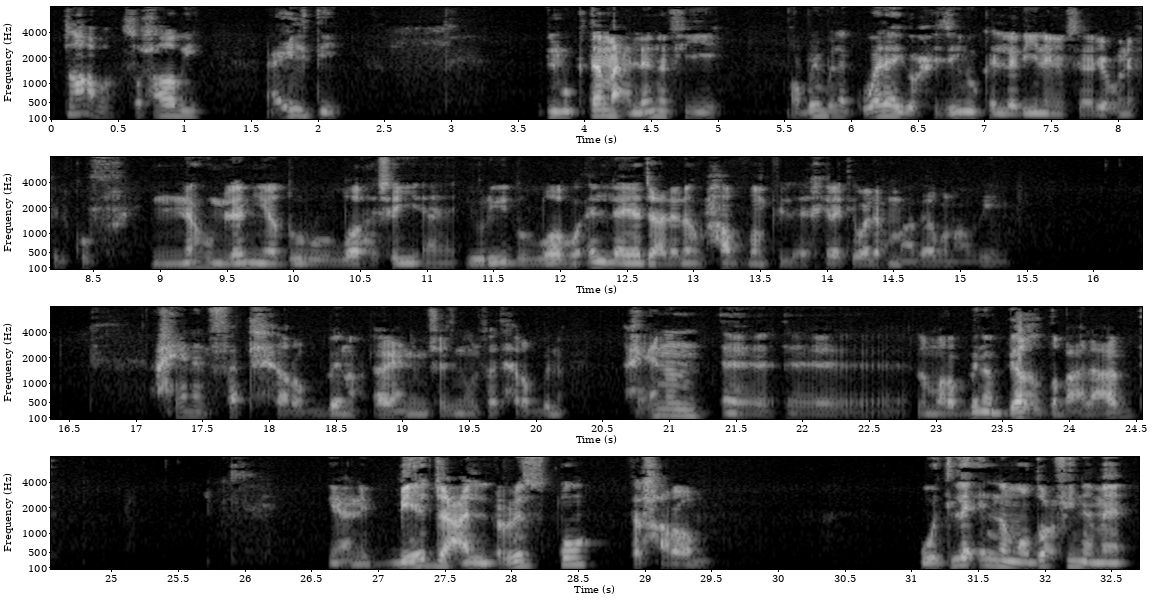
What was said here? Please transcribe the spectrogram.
صعبة. صحابي عيلتي المجتمع اللي أنا فيه ربنا بيقول لك ولا يحزنك الذين يسارعون في الكفر. إنهم لن يضروا الله شيئا يريد الله ألا يجعل لهم حظا في الآخرة ولهم عذاب عظيم. أحيانا فتح ربنا أو يعني مش عايزين نقول فتح ربنا أحيانا آآ آآ لما ربنا بيغضب على عبد يعني بيجعل رزقه في الحرام. وتلاقي إن الموضوع فيه نماء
